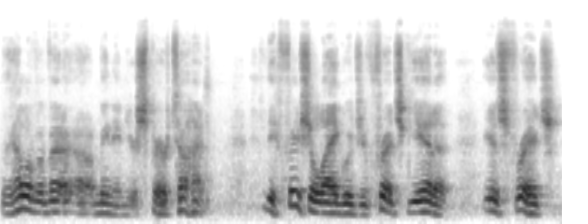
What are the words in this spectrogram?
The hell of a, I mean, in your spare time. The official language of French Guiana is French,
